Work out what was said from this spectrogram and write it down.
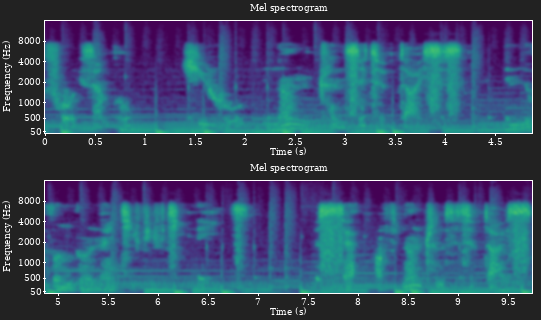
For example, he wrote non-transitive dice in November 1958. A set of non-transitive dice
